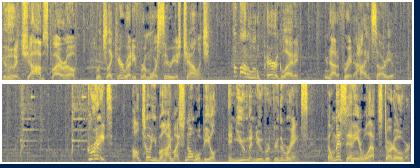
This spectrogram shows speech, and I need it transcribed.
Good job, Spyro. Looks like you're ready for a more serious challenge. How about a little paragliding? You're not afraid of heights, are you? Great! I'll tow you behind my snowmobile and you maneuver through the rings. Don't miss any or we'll have to start over.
